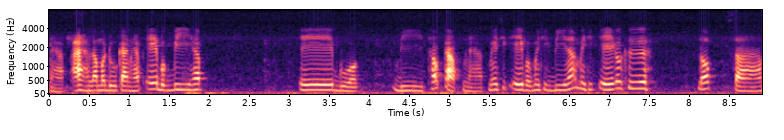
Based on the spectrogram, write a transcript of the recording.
นะครับ อะ เรามาดูกันครับ a บวก b ครับ a บวก b เท่ากับนะครับ เมทริก a บวกเมทริก b นะ เมทริก a ก็คือ ลบสาม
